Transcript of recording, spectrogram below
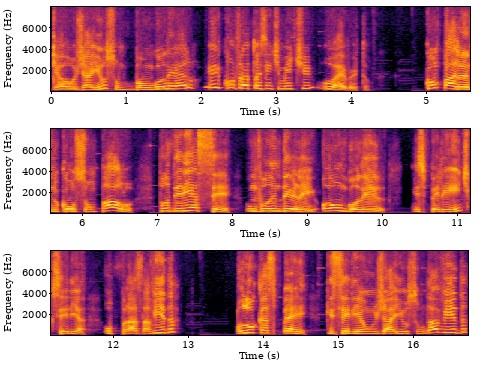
que é o Jailson, bom goleiro, e contratou recentemente o Everton. Comparando com o São Paulo, poderia ser um Vanderlei ou um goleiro experiente, que seria o Praz da vida, o Lucas Perry, que seria um Jailson da vida,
